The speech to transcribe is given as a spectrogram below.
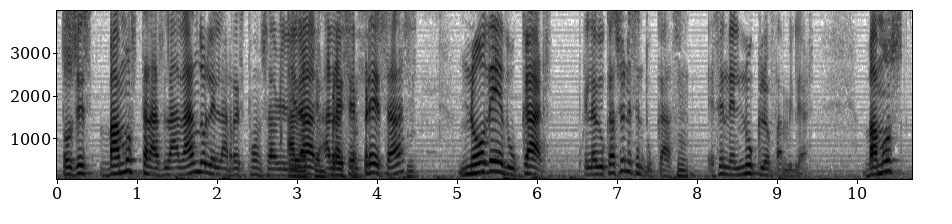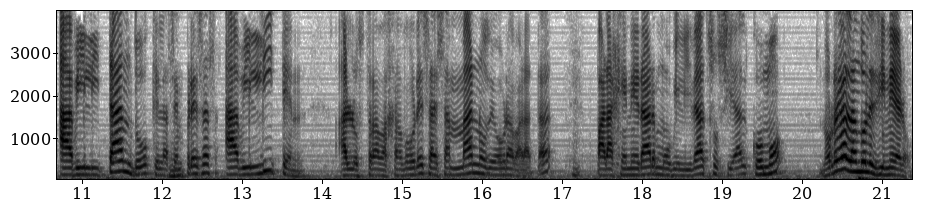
Entonces, vamos trasladándole la responsabilidad a las empresas, no de educar, porque la educación es en tu casa, es en el núcleo familiar. Vamos habilitando que las empresas habiliten a los trabajadores a esa mano de obra barata para generar movilidad social, como no regalándoles dinero,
